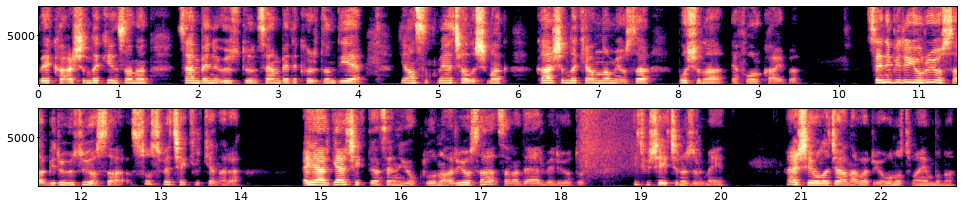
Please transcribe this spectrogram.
ve karşındaki insanın sen beni üzdün, sen beni kırdın diye yansıtmaya çalışmak karşındaki anlamıyorsa boşuna efor kaybı. Seni biri yoruyorsa, biri üzüyorsa sus ve çekil kenara. Eğer gerçekten senin yokluğunu arıyorsa sana değer veriyordur. Hiçbir şey için üzülmeyin. Her şey olacağına varıyor. Unutmayın bunu.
